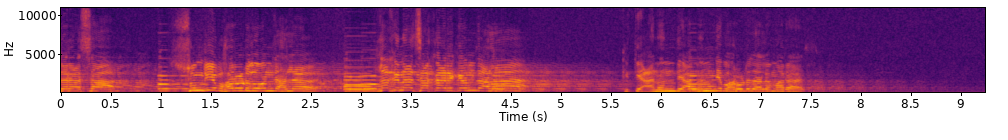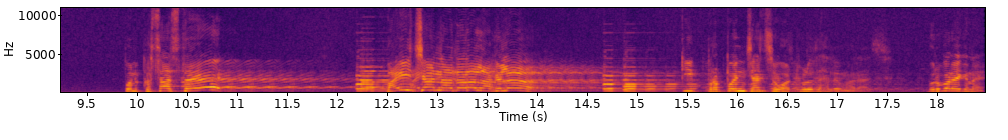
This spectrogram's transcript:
सुंदर असा सुंगी भारुड दोन झालं. लग्नाचा कार्यक्रम झाला. किती आनंदी आनंदी भारुड झालं महाराज. पण कसं असतंय? बाईच्या नादाला लागलं की प्रपंचाचं वाटूळ झालं महाराज. बरोबर आहे की नाही?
